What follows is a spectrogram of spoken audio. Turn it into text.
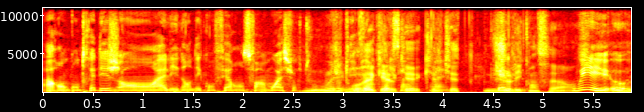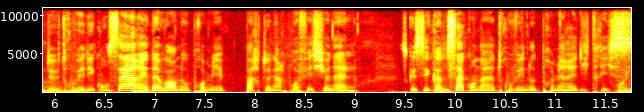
à rencontrer des gens, à aller dans des conférences. Enfin moi surtout, moi J'ai trouvé quelques. Ouais. Quel- jolis concerts. Oui, aussi, et, euh, ouais. de trouver des concerts Ouais. et d'avoir nos premiers partenaires professionnels. Parce que c'est comme ça qu'on a trouvé notre première éditrice. Oui.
